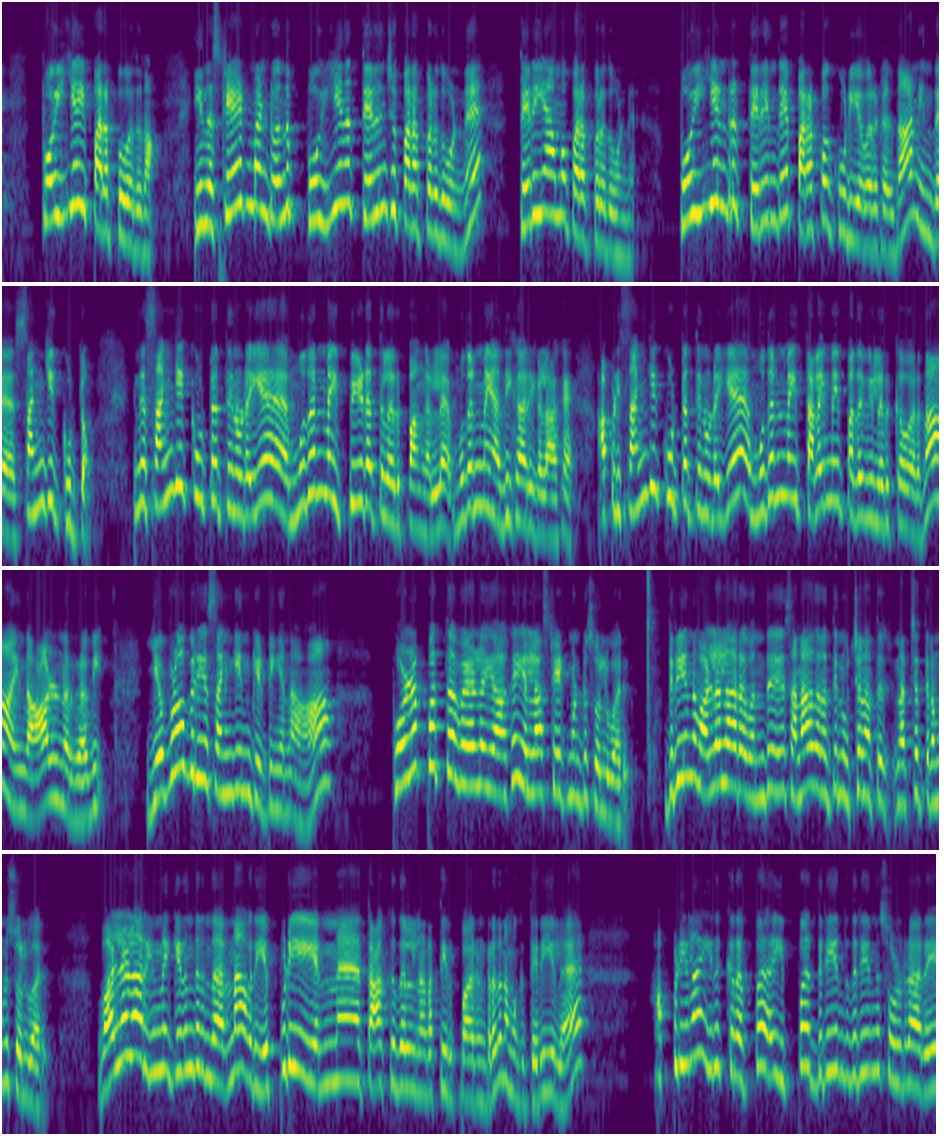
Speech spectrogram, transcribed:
பொய்யை பரப்புவது தான். இந்த ஸ்டேட்மெண்ட் வந்து பொய்ன்னு தெரிஞ்சு பரப்புறது ஒன்று தெரியாமல் பரப்புறது ஒன்று பொய் என்று தெரிந்தே பரப்பக்கூடியவர்கள் தான் இந்த சங்கி கூட்டம். இந்த சங்கி கூட்டத்தினுடைய முதன்மை பீடத்தில் இருப்பாங்கல்ல, முதன்மை அதிகாரிகளாக. அப்படி சங்கி கூட்டத்தினுடைய முதன்மை தலைமை பதவியில் இருக்கவர் தான் இந்த ஆளுநர் ரவி. எவ்வளோ பெரிய சங்கின்னு கேட்டிங்கன்னா குழப்பத்த வேலையாக எல்லா ஸ்டேட்மெண்ட்டும் சொல்லுவார் திடீர்னு வள்ளலாரை வந்து சனாதனத்தின் உச்ச நத்த நட்சத்திரம்னு சொல்லுவார் வள்ளலார் இன்னைக்கு இருந்திருந்தாருன்னா, அவர் எப்படி என்ன தாக்குதல் நடத்தியிருப்பாருன்றது நமக்கு தெரியல. அப்படிலாம் இருக்கிறப்ப, இப்போ திடீர்னு திடீர்னு சொல்கிறாரே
